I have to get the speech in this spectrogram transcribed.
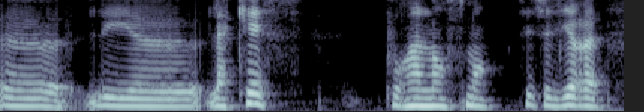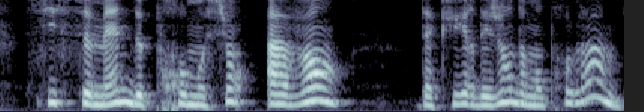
euh, euh, la caisse pour un lancement. C'est-à-dire 6 semaines de promotion avant d'accueillir des gens dans mon programme.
